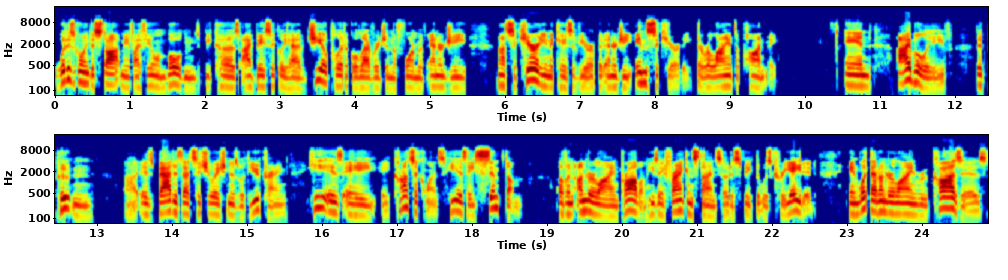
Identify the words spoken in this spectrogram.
what is going to stop me if I feel emboldened because I basically have geopolitical leverage in the form of energy, not security in the case of Europe, but energy insecurity. They're reliant upon me. And I believe that Putin, uh, as bad as that situation is with Ukraine, he is a, a consequence, he is a symptom of an underlying problem. He's a Frankenstein, so to speak, that was created. And what that underlying root cause is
